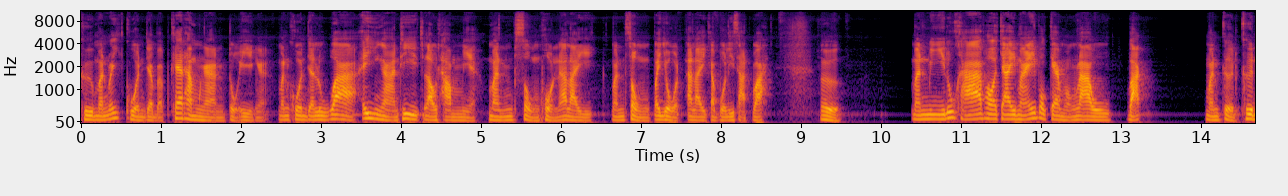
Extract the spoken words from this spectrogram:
คือมันไม่ควรจะแบบแค่ทำงานตัวเองอะ่ะ มันควรจะรู้ว่าไอ้งานที่เราทำเนี่ย มันส่งผลอะไร มันส่งประโยชน์อะไรกับบริษัทวะ เออ มันมีลูกค้าพอใจไหมโปรแกรมของเรา bug มันเกิดขึ้น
